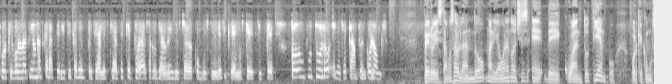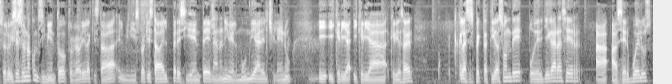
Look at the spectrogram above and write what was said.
porque Colombia tiene unas características especiales que hace que pueda desarrollar una industria de biocombustibles y creemos que existe todo un futuro en ese campo en Colombia. Pero estamos hablando, María, buenas noches, eh, de cuánto tiempo, porque como usted lo dice, es un acontecimiento, doctor Gabriel, aquí estaba el ministro, aquí estaba el presidente del ANA a nivel mundial, el chileno, y, y quería, y quería, quería saber, las expectativas son de poder llegar a hacer, a, hacer vuelos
